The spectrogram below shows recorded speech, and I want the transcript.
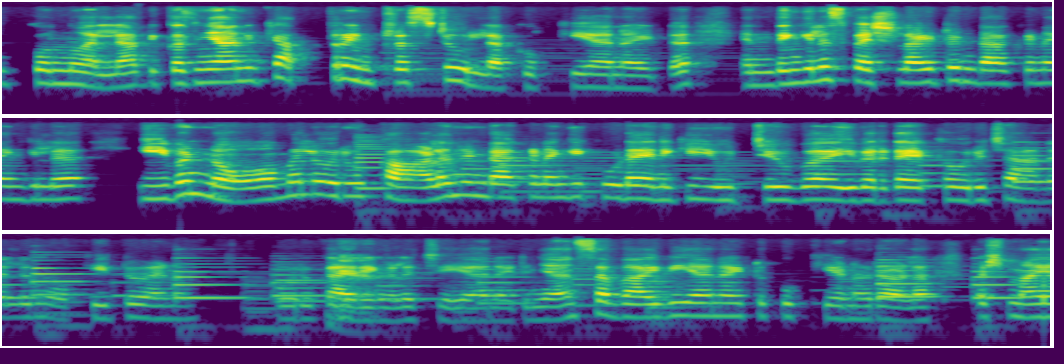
കുക്കൊന്നും അല്ല. ബിക്കോസ് ഞാൻ എനിക്ക് അത്ര ഇൻട്രസ്റ്റും ഇല്ല കുക്ക് ചെയ്യാനായിട്ട്. എന്തെങ്കിലും സ്പെഷ്യൽ ആയിട്ട് ഉണ്ടാക്കണമെങ്കിൽ ഈവൻ നോർമൽ ഒരു കാളൻ ഉണ്ടാക്കണമെങ്കിൽ കൂടെ എനിക്ക് യൂട്യൂബ് ഇവരുടെയൊക്കെ ഒരു ചാനൽ നോക്കിയിട്ട് വേണം. ഒരു കാര്യങ്ങൾ ചെയ്യാനായിട്ട്. ഞാൻ സർവൈവ് ചെയ്യാനായിട്ട് കുക്ക് ചെയ്യണ ഒരാളാണ് പക്ഷെ my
